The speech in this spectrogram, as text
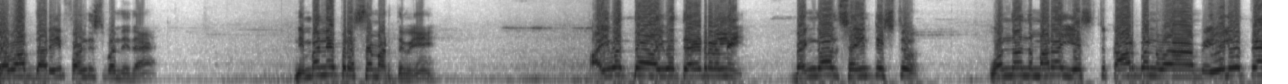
ಜವಾಬ್ದಾರಿ ಫಂಡ್ಸ್ ಬಂದಿದೆ. ನಿಮ್ಮನ್ನೇ ಪ್ರಶ್ನೆ ಮಾಡ್ತೀವಿ. ಐವತ್ತು, ಐವತ್ತೆರಡರಲ್ಲಿ ಬೆಂಗಾಲ್ ಸೈಂಟಿಸ್ಟ್ ಒಂದೊಂದು ಮರ ಎಷ್ಟು ಕಾರ್ಬನ್ ಎಳೆಯುತ್ತೆ?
